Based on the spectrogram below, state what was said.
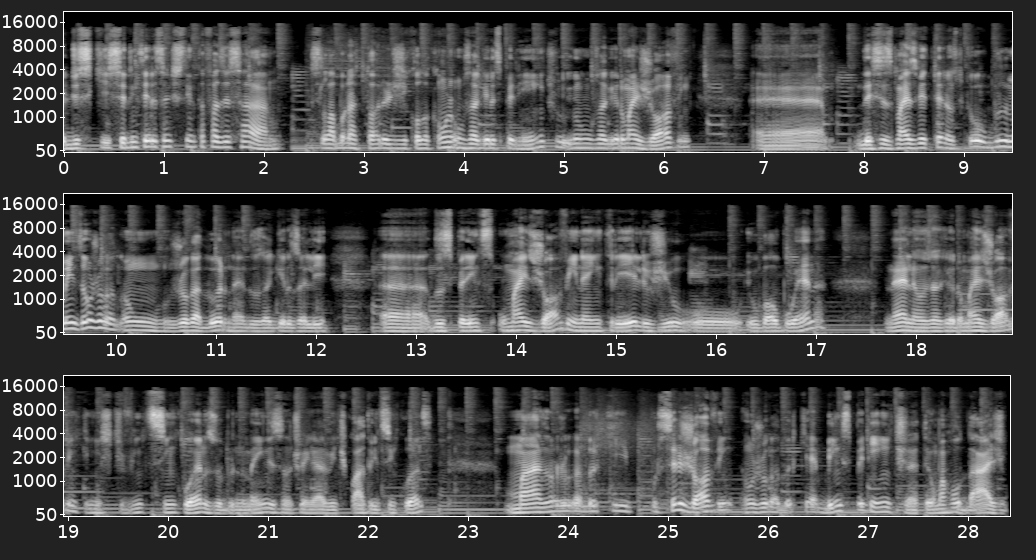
eu disse que seria interessante tentar fazer essa, esse laboratório de colocar um, zagueiro experiente e um zagueiro mais jovem, é, desses mais veteranos, porque o Bruno Mendes é um jogador, um jogador né, dos zagueiros ali, uh, dos experientes, o mais jovem, né, entre ele, o Gil o, e o Balbuena, né, ele é um zagueiro mais jovem, tem acho que 25 anos, o Bruno Mendes, se não tiver engano, 24, 25 anos, mas é um jogador que, por ser jovem, é um jogador que é bem experiente, né, tem uma rodagem,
